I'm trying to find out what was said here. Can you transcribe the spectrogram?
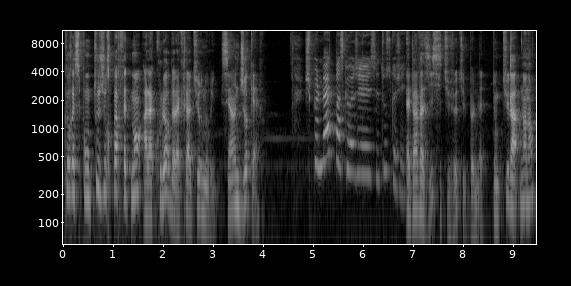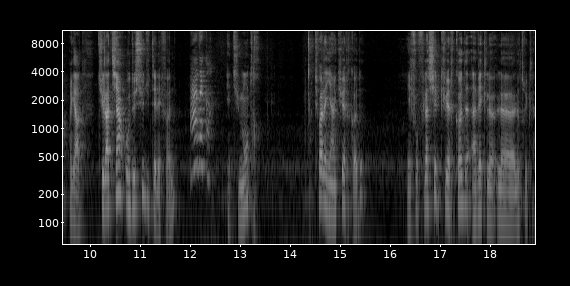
correspond toujours parfaitement à la couleur de la créature nourrie. C'est un joker. Je peux le mettre parce que c'est tout ce que j'ai. Eh ben vas-y, si tu veux, tu peux le mettre. Donc tu la... Non, non, regarde. Tu la tiens au-dessus du téléphone. Ah d'accord. Et tu montres... Tu vois, là, il y a un QR code. Et il faut flasher le QR code avec le, le- le truc là.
